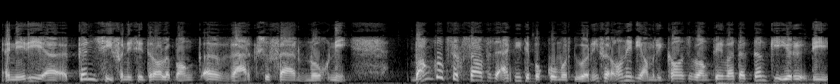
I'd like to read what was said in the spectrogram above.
en hierdie uh, kunsie van die sentrale bank uh, werk sover nog nie. Banke op sigself is ek nie te bekommerd oor nie, veral nie die Amerikaanse banke nie, want ek dink hier die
